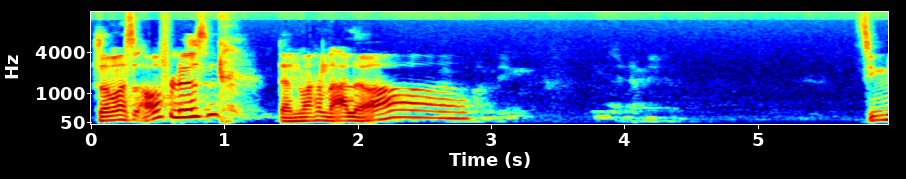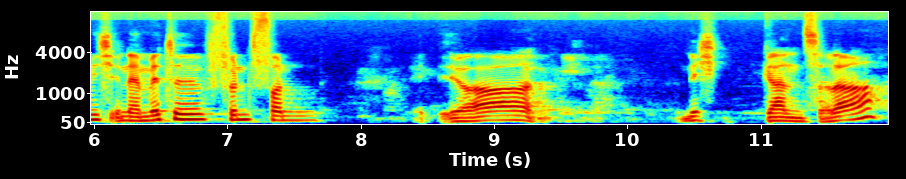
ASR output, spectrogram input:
Sollen wir es auflösen? Dann machen alle, oh. ziemlich in der Mitte, fünf von ja, nicht ganz, oder?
